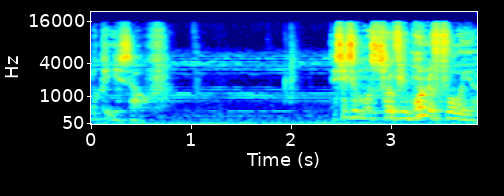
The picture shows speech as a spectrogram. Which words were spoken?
Look at yourself. This isn't what Sophie wanted for you.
